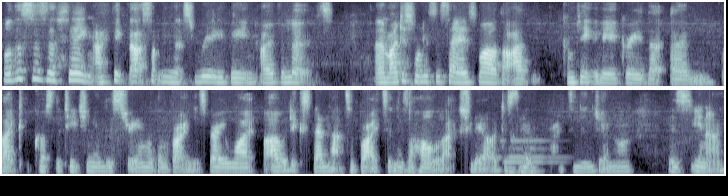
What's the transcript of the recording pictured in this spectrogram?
Well, this is the thing. I think that's something that's really been overlooked. Um, I just wanted to say as well that I completely agree that um, like across the teaching industry and within Brighton, it's very white. But I would extend that to Brighton as a whole. Actually, I would just say mm-hmm. Brighton in general is you know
